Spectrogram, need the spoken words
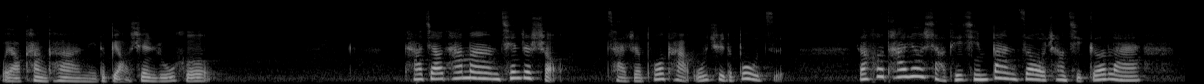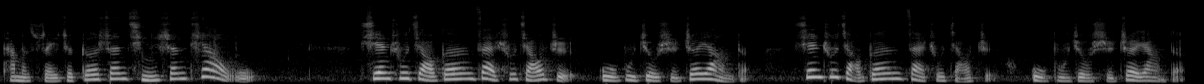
我要看看你的表现如何。”他教他们牵着手，踩着波卡舞曲的步子，然后他用小提琴伴奏唱起歌来。他们随着歌声、琴声跳舞，先出脚跟，再出脚趾，舞步就是这样的。先出脚跟，再出脚趾，舞步就是这样的。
